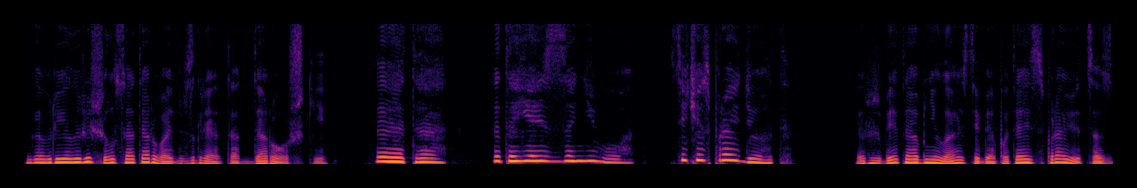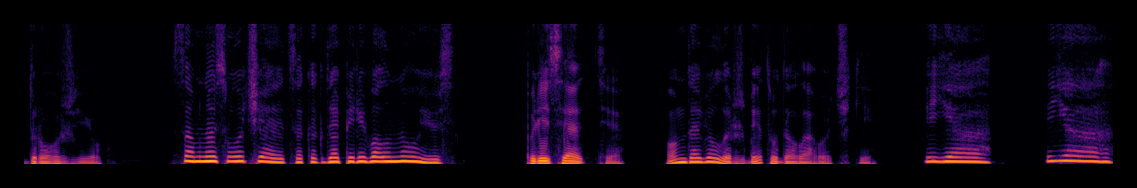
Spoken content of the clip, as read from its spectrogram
Гавриил решился оторвать взгляд от дорожки. «Это... это я из-за него. Сейчас пройдет». Эржбета обняла себя, пытаясь справиться с дрожью. «Со мной случается, когда переволнуюсь». «Присядьте». Он довел Эржбету до лавочки. «Я... я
